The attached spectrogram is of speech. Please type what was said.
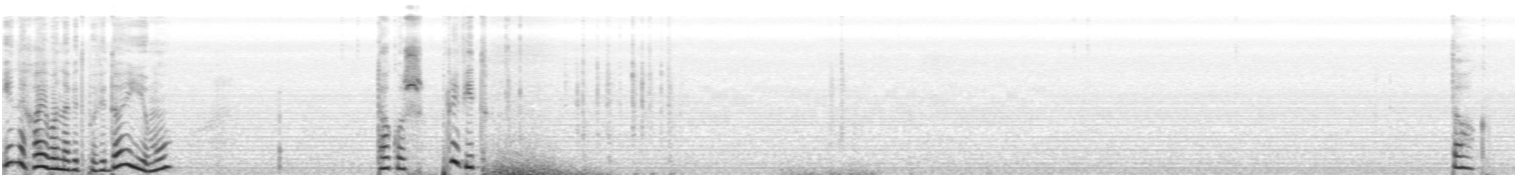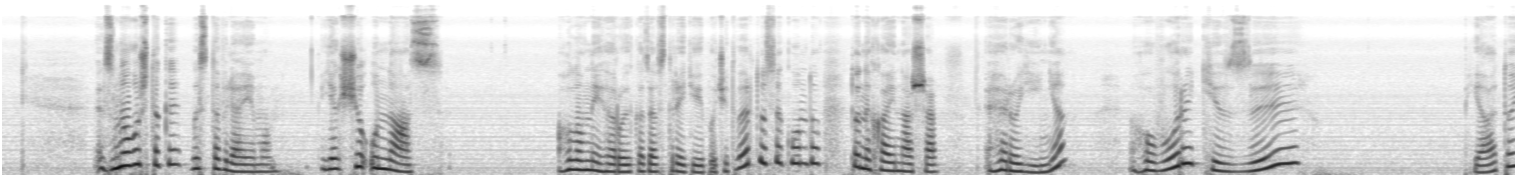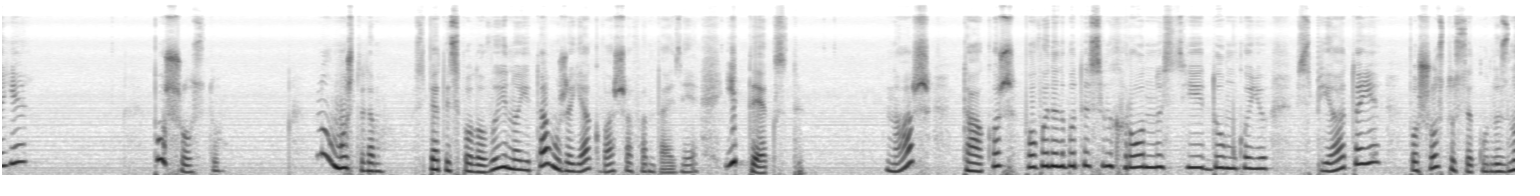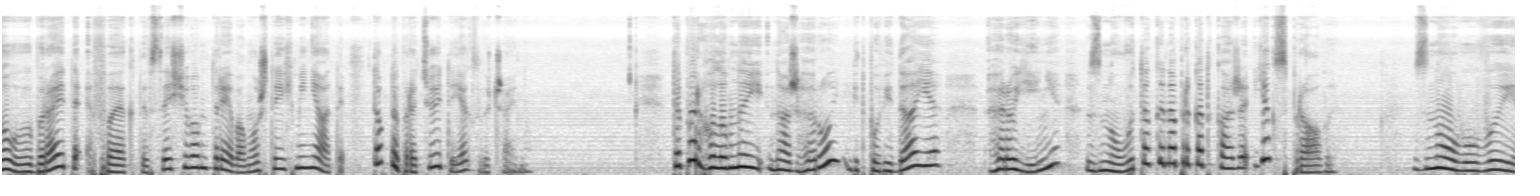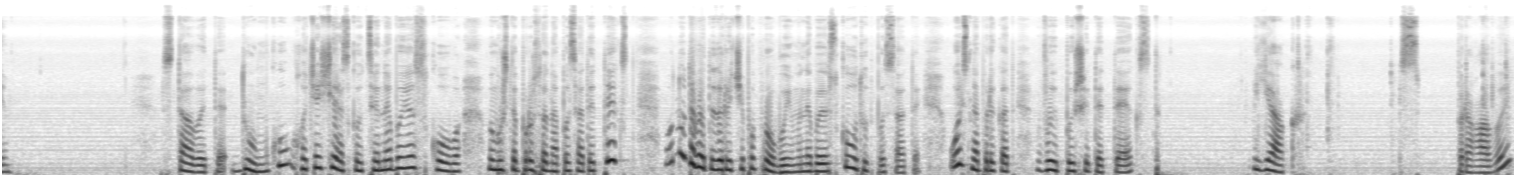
І нехай вона відповідає йому також привіт. Так. Знову ж таки виставляємо. Якщо у нас головний герой казав з 3 по 4 секунду, то нехай наша героїня говорить з 5 по 6. Ну, можете там з п'яти з половиною, там уже як ваша фантазія. І текст наш також повинен бути синхронно з цією думкою. З п'ятої по шосту секунду знову вибираєте ефекти, все, що вам треба, можете їх міняти. Тобто працюєте як звичайно. Тепер головний наш герой відповідає героїні, знову таки, наприклад, каже, як справи. Знову ви ставите думку, хоча ще раз кажу, це не обов'язково. Ви можете просто написати текст. Ну, давайте, до речі, попробуємо, не обов'язково тут писати. Ось, наприклад, ви пишете текст, як справи,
